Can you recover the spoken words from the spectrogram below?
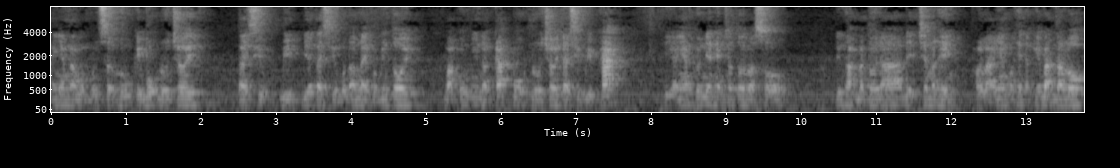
anh em nào mà muốn sở hữu cái bộ đồ chơi tài xỉu bịp đĩa tài xỉu một âm này của bên tôi và cũng như là các bộ đồ chơi tài xỉu bịp khác thì anh em cứ liên hệ cho tôi vào số điện thoại mà tôi đã để trên màn hình hoặc là anh em có thể là kết bạn Zalo.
